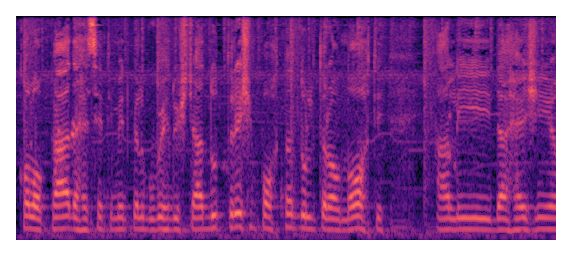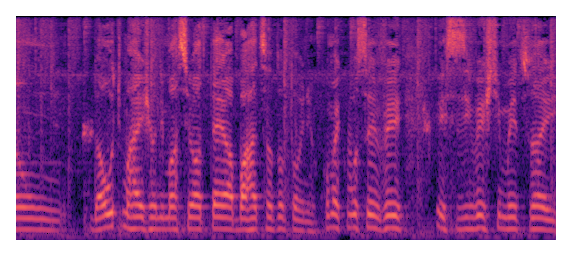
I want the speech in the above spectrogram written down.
colocada recentemente pelo governo do estado do trecho importante do litoral norte, ali da região, da última região de Maceió até a Barra de Santo Antônio. Como é que você vê esses investimentos aí?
